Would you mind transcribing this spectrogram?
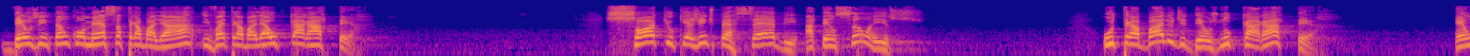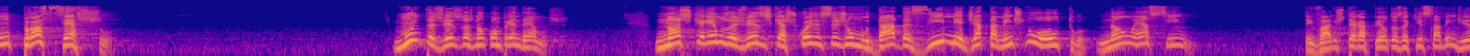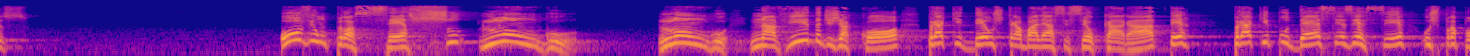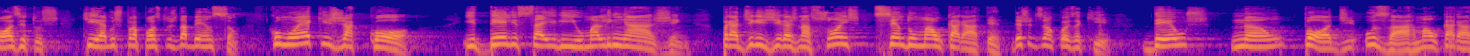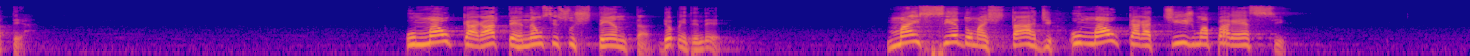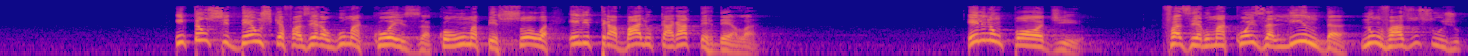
Deus então começa a trabalhar e vai trabalhar o caráter. Só que o que a gente percebe, atenção a isso, o trabalho de Deus no caráter é um processo. Muitas vezes nós não compreendemos. Nós queremos, às vezes, que as coisas sejam mudadas imediatamente no outro. Não é assim. Tem vários terapeutas aqui que sabem disso. Houve um processo longo, longo, na vida de Jacó, para que Deus trabalhasse seu caráter, para que pudesse exercer os propósitos, que eram os propósitos da bênção. Como é que Jacó, e dele sairia uma linhagem para dirigir as nações, sendo um mau caráter? Deixa eu dizer uma coisa aqui: Deus não pode usar mau caráter. O mau caráter não se sustenta. Deu para entender? Mais cedo ou mais tarde, o mau caratismo aparece. Então, se Deus quer fazer alguma coisa com uma pessoa, ele trabalha o caráter dela. Ele não pode fazer uma coisa linda num vaso sujo.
